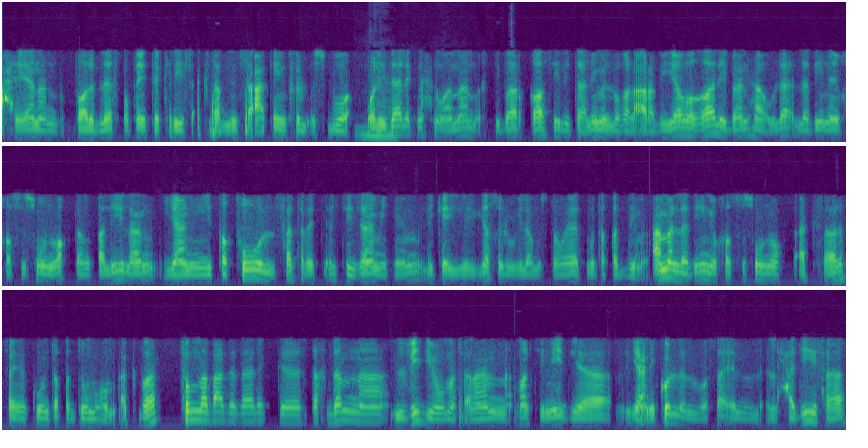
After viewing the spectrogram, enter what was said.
أحيانا الطالب لا يستطيع تكريس أكثر من ساعتين في الأسبوع. ولذلك نحن أمام اختبار قاسي لتعليم اللغة العربية وغالبا هؤلاء الذين يخصصون وقتا قليلا يعني تطول فترة التزامهم لكي يصلوا إلى مستويات متقدمة. أما الذين يخصصون وقت أكثر فيكون تقدمهم أكبر. ثم بعد ذلك استخدمنا الفيديو مثلا multimedia يعني كل الوسائل الحديثة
